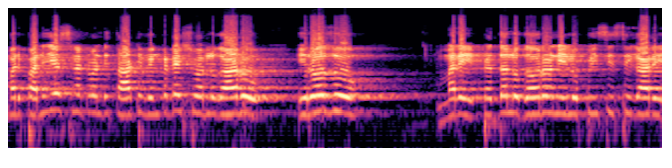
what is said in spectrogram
మరి పనిచేసినటువంటి తాటి వెంకటేశ్వర్లు గారు ఈరోజు మరి పెద్దలు గౌరవనీయులు పిసిసి గారి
